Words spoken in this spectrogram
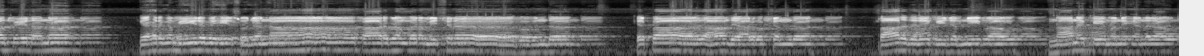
ਆਪੇ ਦਾਨਾ ਗਹਿਰ ਗੰਭੀਰ ਗਹੀ ਸੁਜਨਾ ਪਾਰ ਬ੍ਰਹਮ ਪਰਮੇਸ਼ਰ ਗੋਬਿੰਦ। ਕਿਰਪਾ ਨਿਧਾਨ ਦਿਆਲ ਬਖਸ਼ੰਦ, ਸਾਰ ਦਿਲੇ ਕੀ ਜਰਨੀ ਪਾਉ ਨਾਨਕ ਕੇ ਮਨ ਅਨਰਾਉ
